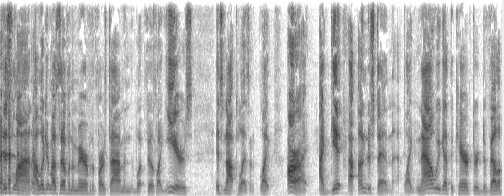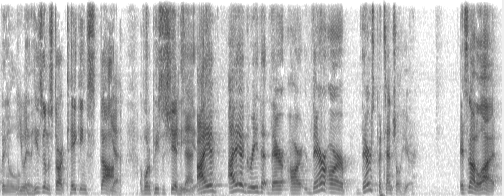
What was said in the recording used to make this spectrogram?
this line, I look at myself in the mirror for the first time in what feels like years. It's not pleasant. Like, all right, I get, I understand that. Like, now we've got the character developing a little You would- bit. He's going to start taking stock Yeah. of what a piece of shit Exactly. he is. I ag- I agree that there are there are there's potential here. It's not a lot,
